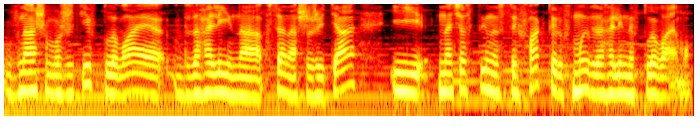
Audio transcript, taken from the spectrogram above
в нашому житті впливає взагалі на все наше життя, і на частину з цих факторів ми взагалі не впливаємо.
